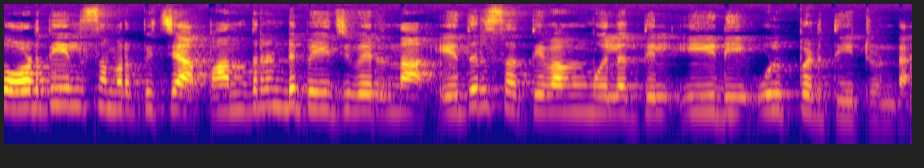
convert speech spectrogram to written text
കോടതിയിൽ സമർപ്പിച്ച പന്ത്രണ്ട് പേജ് വരുന്ന എതിർ സത്യവാങ്മൂലത്തിൽ ഇ ഡി ഉൾപ്പെടുത്തിയിട്ടുണ്ട്.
